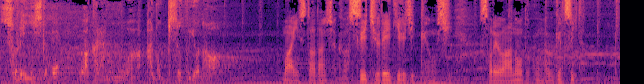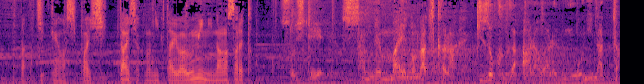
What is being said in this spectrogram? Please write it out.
それにしてもわからんのはあの貴族よな。マインスター男爵は水中で生きる実験をしそれをあの男が受け継いだだが実験は失敗し男爵の肉体は海に流された。そして3年前の夏から貴族が現れるようになった。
